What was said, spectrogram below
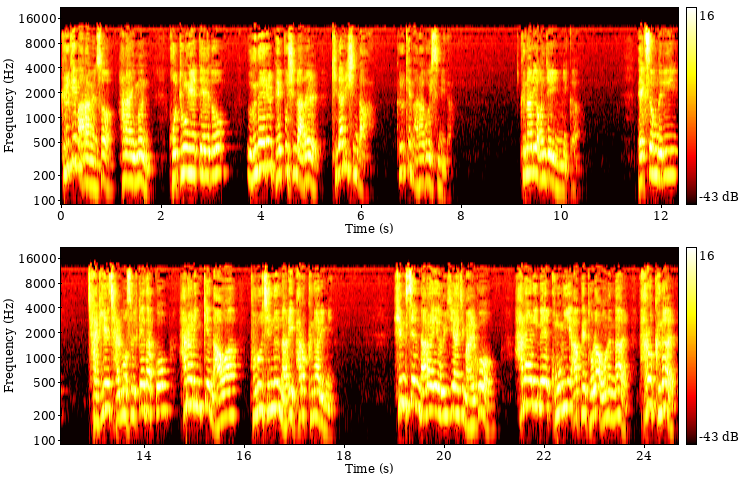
그렇게 말하면서 하나님은 고통의 때에도 은혜를 베푸실 날을 기다리신다. 그렇게 말하고 있습니다. 그날이 언제입니까? 백성들이 자기의 잘못을 깨닫고 하나님께 나와 부르짖는 날이 바로 그날입니다. 힘센 나라에 의지하지 말고 하나님의 공의 앞에 돌아오는 날, 바로 그날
